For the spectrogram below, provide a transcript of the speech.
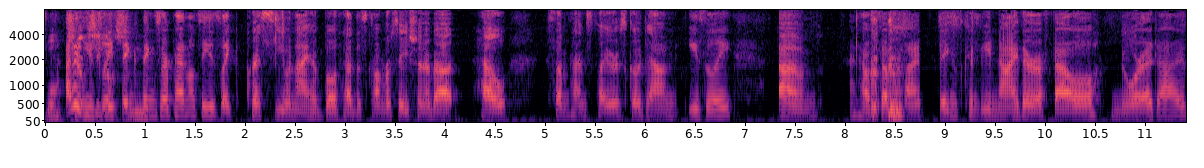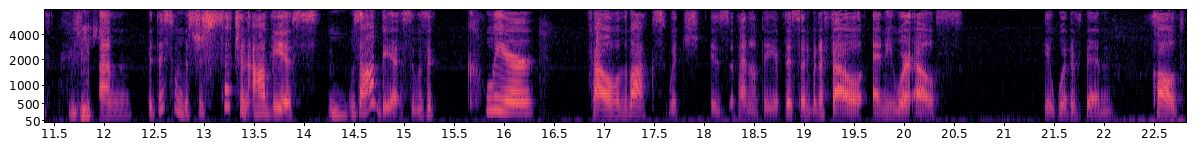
Well, I don't usually think some- things are penalties. Like Chris, you and I have both had this conversation about how sometimes players go down easily, um, and how sometimes things can be neither a foul nor a dive. Mhm. Um, but this one was just such an obvious. Mm. It was obvious. It was a clear foul in the box, which is a penalty. If this had been a foul anywhere else, it would have been called.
